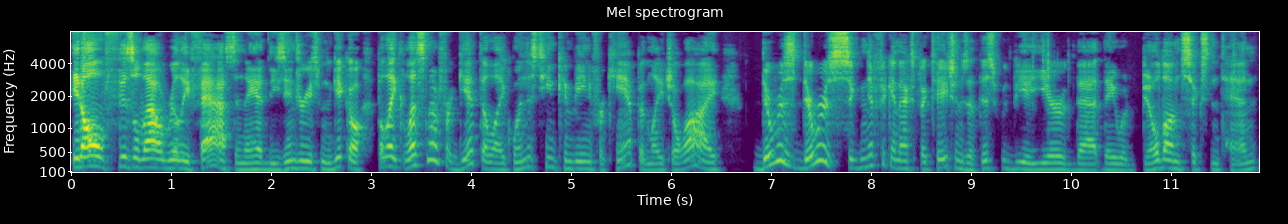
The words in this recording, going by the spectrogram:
it all fizzled out really fast and they had these injuries from the get-go. But like let's not forget that like when this team convened for camp in late July, there was there was significant expectations that this would be a year that they would build on six and ten,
